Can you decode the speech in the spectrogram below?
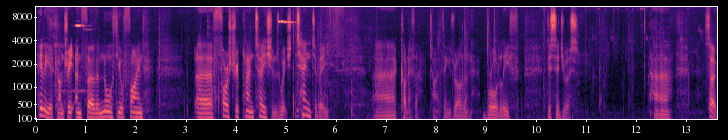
hillier country and further north, you'll find uh, forestry plantations, which tend to be uh, conifer type things rather than broadleaf deciduous. Uh, so,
